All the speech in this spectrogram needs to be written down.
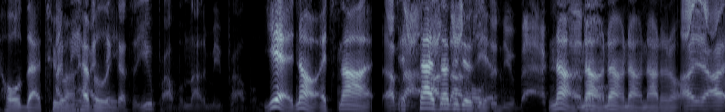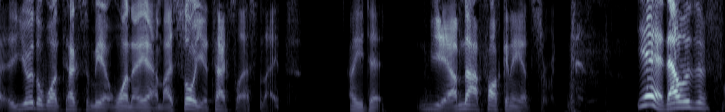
hold that too I uh, mean, I heavily. think that's a you problem, not a me problem. yeah, no, it's not. I'm it's not. has I'm nothing not to do with you. you back. No, no, all. no, no, not at all. I, I, you're the one texting me at 1 a.m. I saw your text last night. Oh, you did. Yeah, I'm not fucking answering. Yeah, that was a f-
